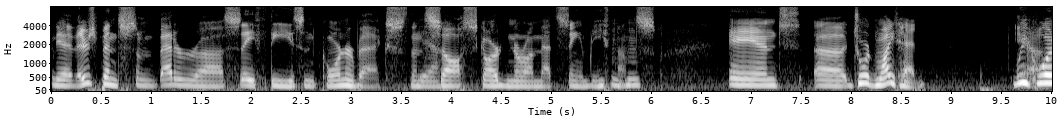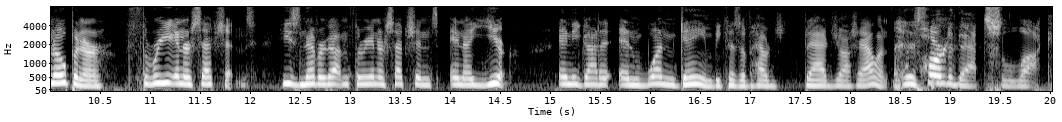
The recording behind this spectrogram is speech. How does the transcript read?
yeah, there's been some better uh, safeties and cornerbacks than Yeah. Sauce Gardner on that same defense. And uh, Jordan Whitehead. Week Yeah. one opener, three interceptions. He's never gotten three interceptions in a year, and he got it in one game because of how j- bad Josh Allen is. Part of that's luck.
